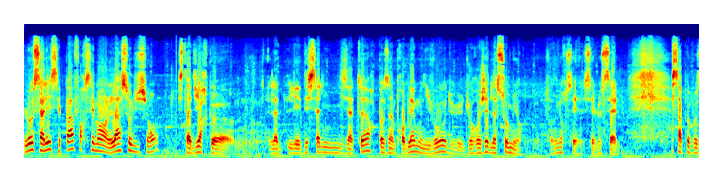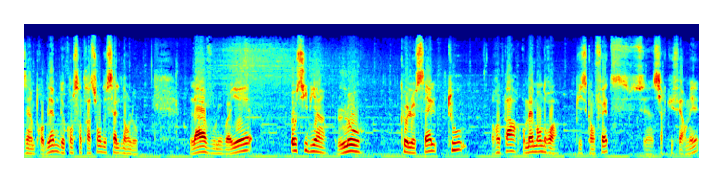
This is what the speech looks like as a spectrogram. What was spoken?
L'eau salée, c'est pas forcément la solution. C'est-à-dire que la- les désalinisateurs posent un problème au niveau du, du rejet de la saumure. La saumure, c'est c'est le sel. Ça peut poser un problème de concentration de sel dans l'eau. Là, vous le voyez, aussi bien l'eau que le sel, tout repart au même endroit, puisqu'en fait, c'est un circuit fermé.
